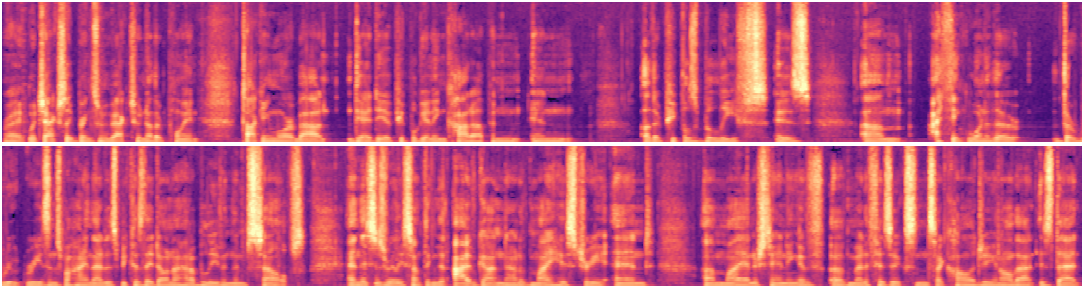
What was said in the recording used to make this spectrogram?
Right, which actually brings me back to another point, talking more about the idea of people getting caught up in in other people's beliefs is, um, I think one of the the root reasons behind that is because they don't know how to believe in themselves, and this is really something that I've gotten out of my history and um, my understanding of of metaphysics and psychology and all that is that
